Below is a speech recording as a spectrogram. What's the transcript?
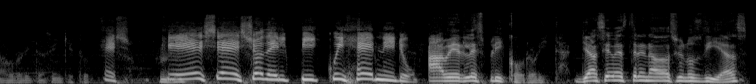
Aurorita, inquietud. Eso. ¿Qué es eso del pico y género? A ver, le explico, Aurorita. Ya se había estrenado hace unos días,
